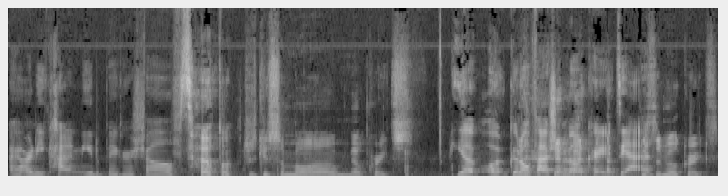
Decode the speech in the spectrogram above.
I already kind of need a bigger shelf, so Just get some uh, milk crates. yep, good old fashioned milk crates, yeah, Get some milk crates.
